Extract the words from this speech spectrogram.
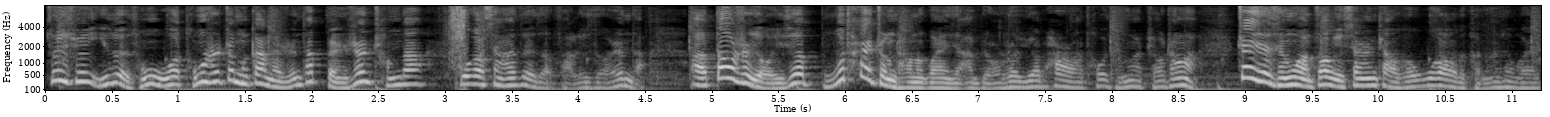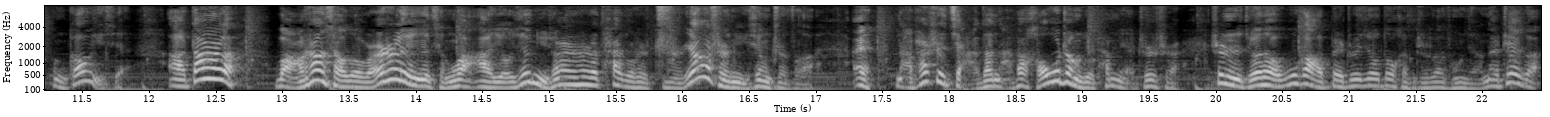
遵循疑罪从无，同时这么干的人，他本身承担诬告陷害罪的法律责任的啊，倒是有一些不太正常的关系啊，比如说约炮啊、偷情啊、嫖娼啊这些情况，遭遇仙人跳和诬告的可能性会更高一些啊。当然了，网上小作文是另一个情况啊，有些女权人士的态度是，只要是女性指责。哎，哪怕是假的，哪怕毫无证据，他们也支持，甚至觉得诬告被追究都很值得同情。那这个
